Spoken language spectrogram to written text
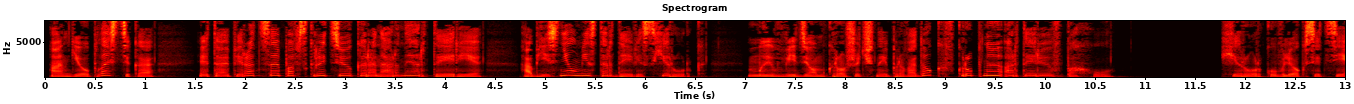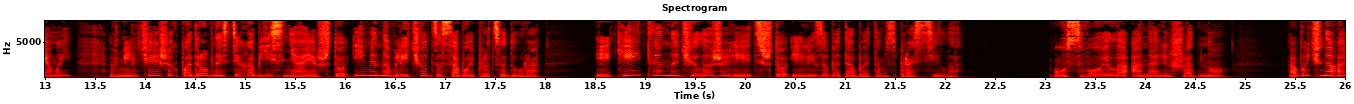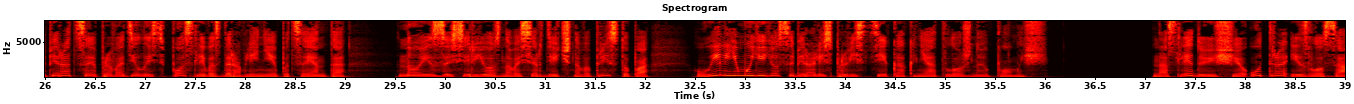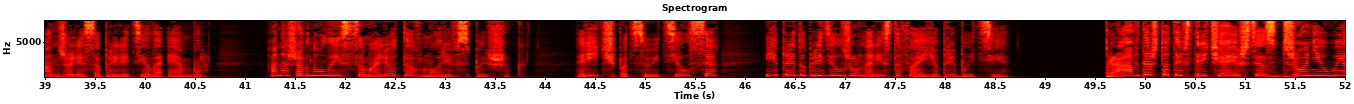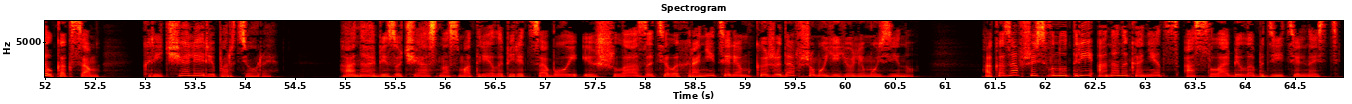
«Ангиопластика — это операция по вскрытию коронарной артерии», объяснил мистер Дэвис, хирург. «Мы введем крошечный проводок в крупную артерию в паху». Хирург увлекся темой, в мельчайших подробностях объясняя, что именно влечет за собой процедура — и Кейтлин начала жалеть, что Элизабет об этом спросила. Усвоила она лишь одно. Обычно операция проводилась после выздоровления пациента, но из-за серьезного сердечного приступа Уильяму ее собирались провести как неотложную помощь. На следующее утро из Лос-Анджелеса прилетела Эмбер. Она шагнула из самолета в море вспышек. Рич подсуетился и предупредил журналистов о ее прибытии. «Правда, что ты встречаешься с Джонни Уилкоксом?» — кричали репортеры. Она безучастно смотрела перед собой и шла за телохранителем к ожидавшему ее лимузину. Оказавшись внутри, она, наконец, ослабила бдительность.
